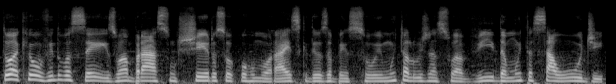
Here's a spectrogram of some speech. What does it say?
tô aqui ouvindo vocês, um abraço, um cheiro, Socorro Moraes, que Deus abençoe, muita luz na sua vida, muita saúde.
